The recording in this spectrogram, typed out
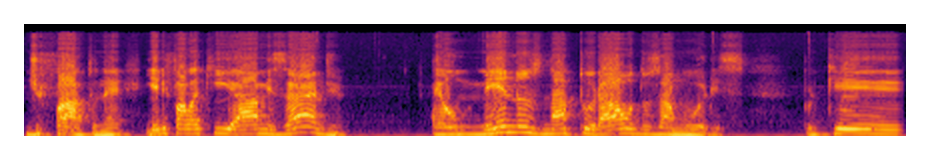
de fato, né? E ele fala que a amizade é o menos natural dos amores, porque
